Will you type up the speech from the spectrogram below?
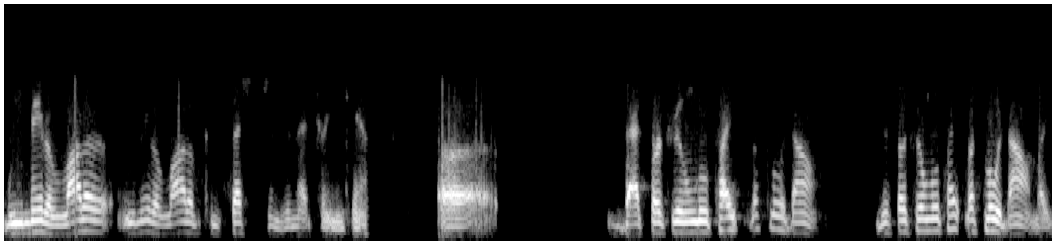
we made a lot of, we made a lot of concessions in that training camp. Uh, back starts feeling a little tight. Let's slow it down. This starts feeling a little tight. Let's slow it down. Like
